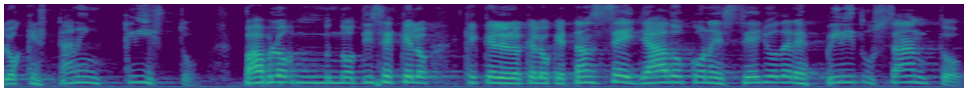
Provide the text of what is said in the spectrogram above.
los que están en Cristo. Pablo nos dice que, lo, que, que los que están sellados con el sello del Espíritu Santo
